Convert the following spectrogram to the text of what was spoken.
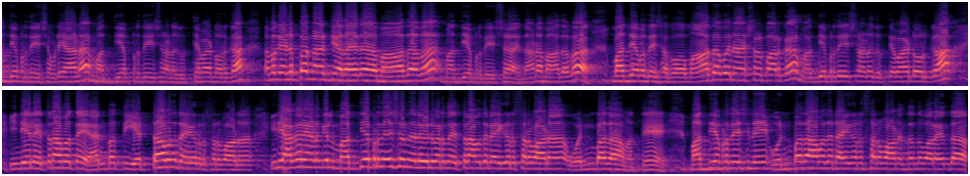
മധ്യപ്രദേശ്. എവിടെയാണ്? മധ്യപ്രദേശിലാണ്. കൃത്യമായിട്ട് ഓർക്കുക. നമുക്ക് എളുപ്പം കണക്ട് ചെയ്യാം. അതായത് മാധവ് മധ്യപ്രദേശ്. എന്താണ് മാധവ്? മധ്യപ്രദേശ്. അപ്പോൾ മാധവ് നാഷണൽ പാർക്ക് മധ്യപ്രദേശിലാണ്. കൃത്യമായിട്ട് ഓർക്കുക. ഇന്ത്യയിൽ എത്രാമത്തെ അൻപത്തി എട്ടാമത് ടൈഗർ റിസർവ് ആണ് ഇനി അങ്ങനെയാണെങ്കിൽ മധ്യപ്രദേശിൽ നിലവിൽ വരുന്ന എത്രാമത്തെ ടൈഗർ റിസർവ് ആണ് ഒൻപതാമത്തെ. മധ്യപ്രദേശിലെ ഒൻപതാമത് ടൈഗർ റിസർവ് ആണ് എന്തെന്ന് പറയുന്നത്?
